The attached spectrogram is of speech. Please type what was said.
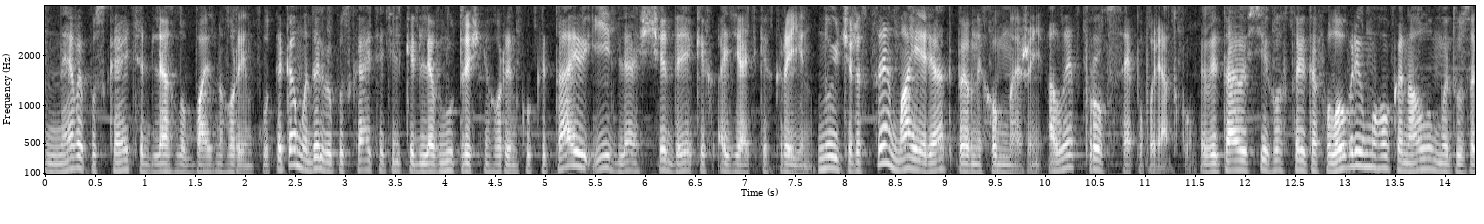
не випускається для глобального ринку. Така модель випускається тільки для внутрішнього ринку Китаю і для ще деяких азіатських країн. Ну і через це має ряд певних обмежень, але про все по порядку. Вітаю всіх гостей та фоловерів мого каналу Медуза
